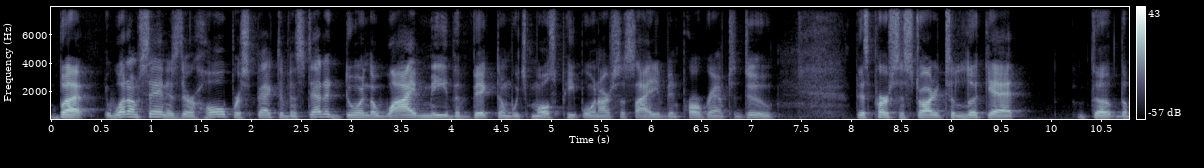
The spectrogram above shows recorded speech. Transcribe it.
But what I'm saying is their whole perspective, instead of doing the why me, the victim, which most people in our society have been programmed to do, this person started to look at the, the,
